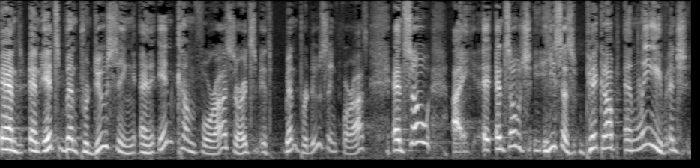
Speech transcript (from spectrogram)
And, and it's been producing an income for us, or it's, it's been producing for us. And so, I, and so she, he says, pick up and leave. And she,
